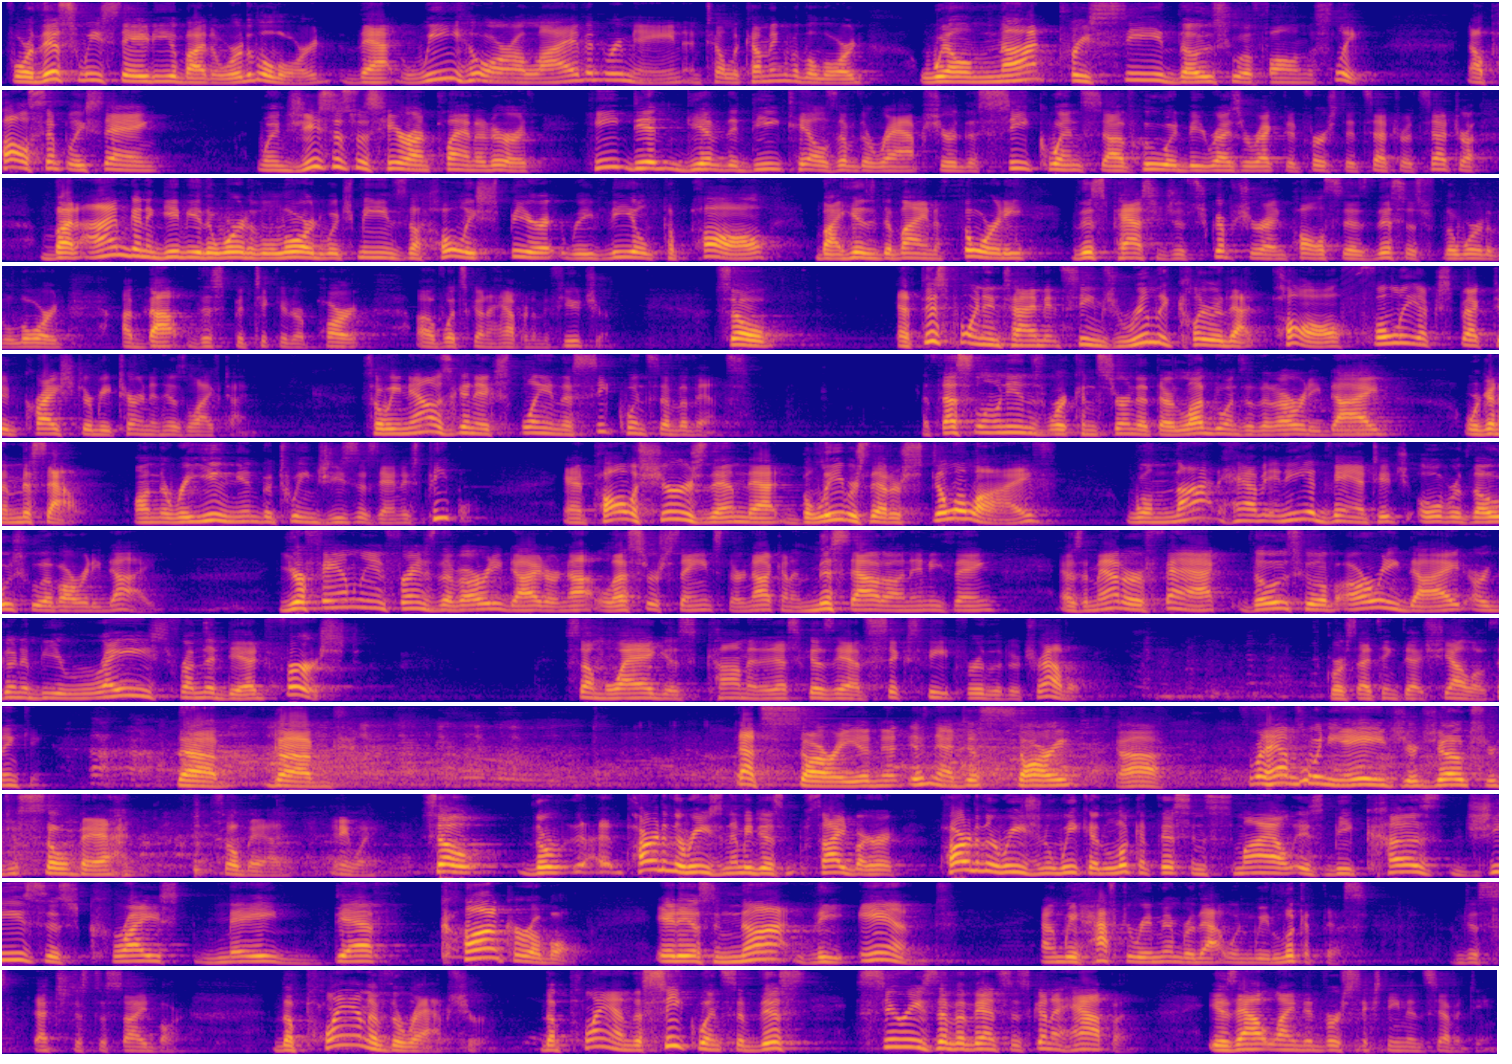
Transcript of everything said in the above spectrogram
For this we say to you by the word of the Lord, that we who are alive and remain until the coming of the Lord will not precede those who have fallen asleep. Now, Paul's simply saying, when Jesus was here on planet Earth, he didn't give the details of the rapture, the sequence of who would be resurrected first, etc., etc. But I'm going to give you the word of the Lord, which means the Holy Spirit revealed to Paul by his divine authority this passage of Scripture. And Paul says, This is the word of the Lord about this particular part of what's going to happen in the future. So at this point in time, it seems really clear that Paul fully expected Christ to return in his lifetime. So he now is going to explain the sequence of events. The Thessalonians were concerned that their loved ones that had already died were going to miss out on the reunion between Jesus and his people. And Paul assures them that believers that are still alive will not have any advantage over those who have already died. Your family and friends that have already died are not lesser saints. They're not going to miss out on anything. As a matter of fact, those who have already died are going to be raised from the dead first. Some wag has commented that's because they have six feet further to travel. Of course, I think that's shallow thinking. The, the, that's sorry, isn't it? Isn't that just sorry? Ah. So what happens when you age? Your jokes are just so bad so bad. Anyway, so the part of the reason, let me just sidebar part of the reason we can look at this and smile is because Jesus Christ made death conquerable. It is not the end. And we have to remember that when we look at this. I'm just that's just a sidebar. The plan of the rapture, the plan, the sequence of this series of events that's going to happen is outlined in verse 16 and 17.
